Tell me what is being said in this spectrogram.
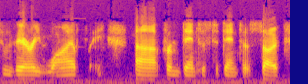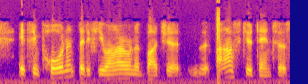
can vary wildly uh, from dentist to dentist. So it's important that if you are on a budget, ask your dentist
